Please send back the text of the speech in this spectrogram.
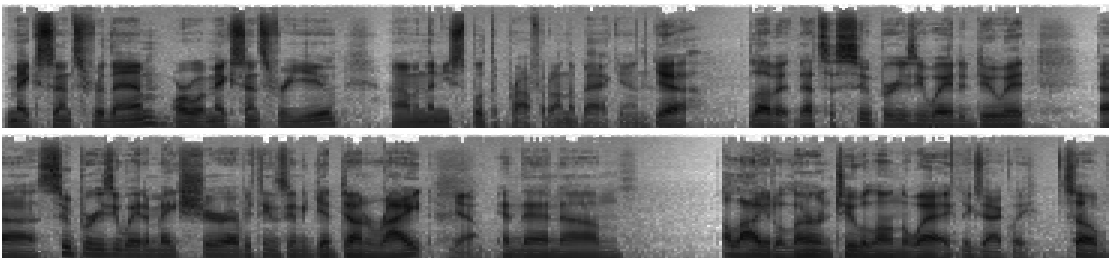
makes sense for them or what makes sense for you, um, and then you split the profit on the back end. Yeah, love it. That's a super easy way to do it. Uh, super easy way to make sure everything's going to get done right. Yeah. And then um, allow you to learn too along the way. Exactly. So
